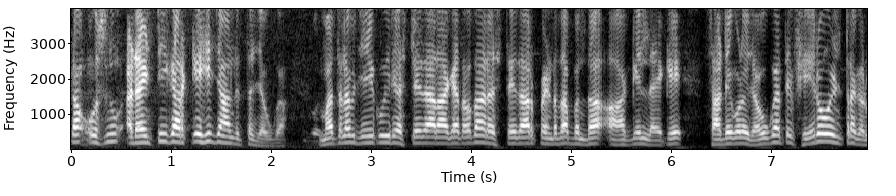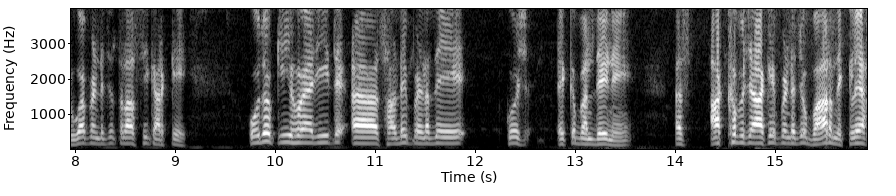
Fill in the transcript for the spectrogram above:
ਤਾਂ ਉਸ ਨੂੰ ਆਇਡੈਂਟੀ ਕਰਕੇ ਹੀ ਜਾਣ ਦਿੱਤਾ ਜਾਊਗਾ। ਮਤਲਬ ਜੇ ਕੋਈ ਰਿਸ਼ਤੇਦਾਰ ਆ ਗਿਆ ਤਾਂ ਉਹਦਾ ਰਿਸ਼ਤੇਦਾਰ ਪਿੰਡ ਦਾ ਬੰਦਾ ਆ ਕੇ ਲੈ ਕੇ ਸਾਡੇ ਕੋਲੇ ਜਾਊਗਾ ਤੇ ਫਿਰ ਉਹ ਇੰਟਰ ਕਰੂਗਾ ਪਿੰਡ 'ਚ ਤਲਾਸ਼ੀ ਕਰਕੇ। ਉਦੋਂ ਕੀ ਹੋਇਆ ਜੀ ਤੇ ਅ, ਸਾਡੇ ਪਿੰਡ ਦੇ ਕੁਝ ਇੱਕ ਬੰਦੇ ਨੇ ਅਸ- ਅੱਖ ਬਚਾ ਕੇ ਪਿੰਡ 'ਚੋਂ ਬਾਹਰ ਨਿਕਲਿਆ।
